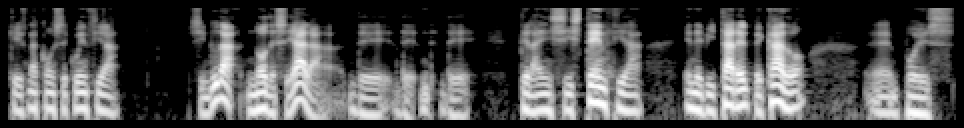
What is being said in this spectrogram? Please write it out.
que es una consecuencia, sin duda, no deseada de, la insistencia en evitar el pecado, eh, pues,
